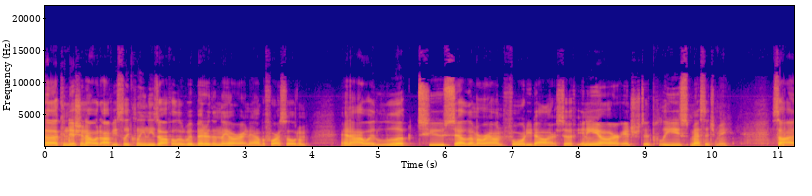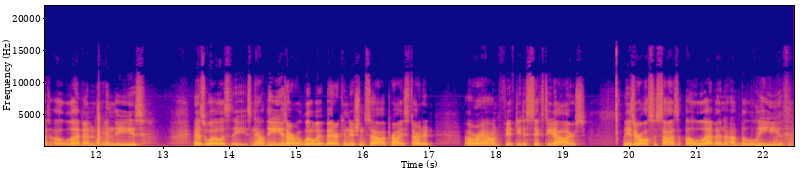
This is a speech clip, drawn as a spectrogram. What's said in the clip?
uh, condition. I would obviously clean these off a little bit better than they are right now before I sold them and I would look to sell them around $40. So if any are interested, please message me. Size 11 in these as well as these. Now these are a little bit better condition, so I would probably start at around 50 to $60. These are also size 11, I believe.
